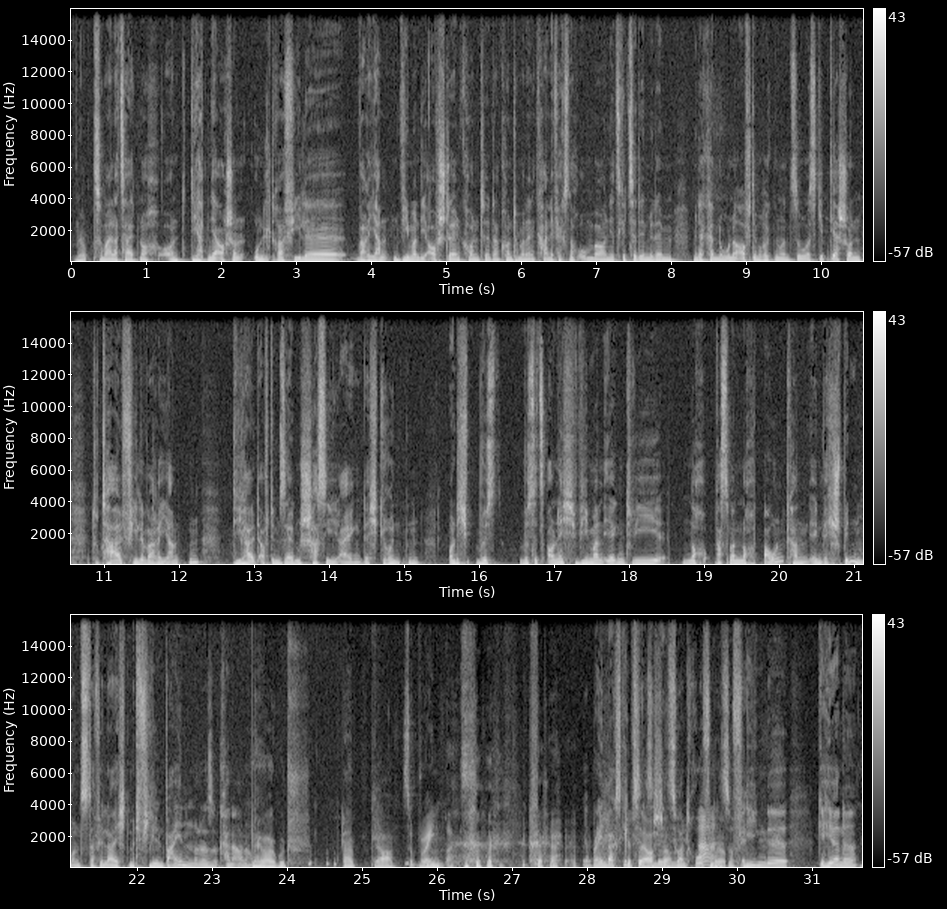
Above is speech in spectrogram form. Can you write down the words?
Ja. Zu meiner Zeit noch. Und die hatten ja auch schon ultra viele Varianten, wie man die aufstellen konnte. Dann konnte man den Carnifex noch umbauen. Jetzt gibt es ja den mit, dem, mit der Kanone auf dem Rücken und so. Es gibt ja schon total viele Varianten, die halt auf demselben Chassis eigentlich gründen. Und ich wüsste wüsste jetzt auch nicht, wie man irgendwie noch, was man noch bauen kann. Irgendwelche Spinnenmonster vielleicht mit vielen Beinen oder so, keine Ahnung. ja, gut, da, ja. So Brainbugs. Ja, Brainbugs gibt Gibt's es ja ja auch schon. so Anthrophen, Ah. so fliegende Gehirne,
